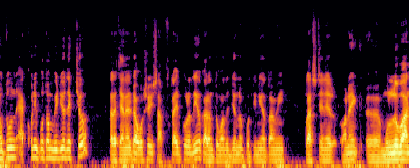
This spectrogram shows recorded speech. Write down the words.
নতুন, এক্ষুনি প্রথম ভিডিও দেখছ তারা চ্যানেলটা অবশ্যই সাবস্ক্রাইব করে দিও, কারণ তোমাদের জন্য প্রতিনিয়ত আমি ক্লাস টেনের অনেক মূল্যবান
